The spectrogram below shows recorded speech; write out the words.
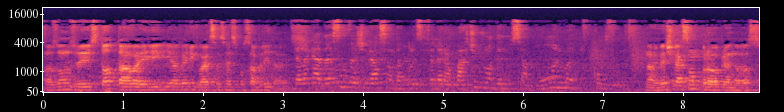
Nós vamos ver esse total aí e averiguar essas responsabilidades. Delegado, essa investigação da Polícia Federal partiu de uma denúncia anônima? Como foi? Não, investigação própria nossa,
